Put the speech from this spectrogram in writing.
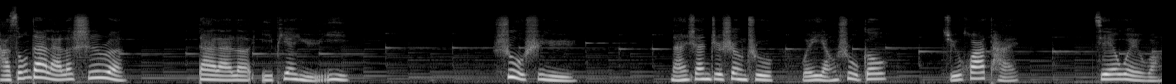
塔松带来了湿润，带来了一片羽翼。树是雨，南山至胜处为杨树沟、菊花台，皆未往。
